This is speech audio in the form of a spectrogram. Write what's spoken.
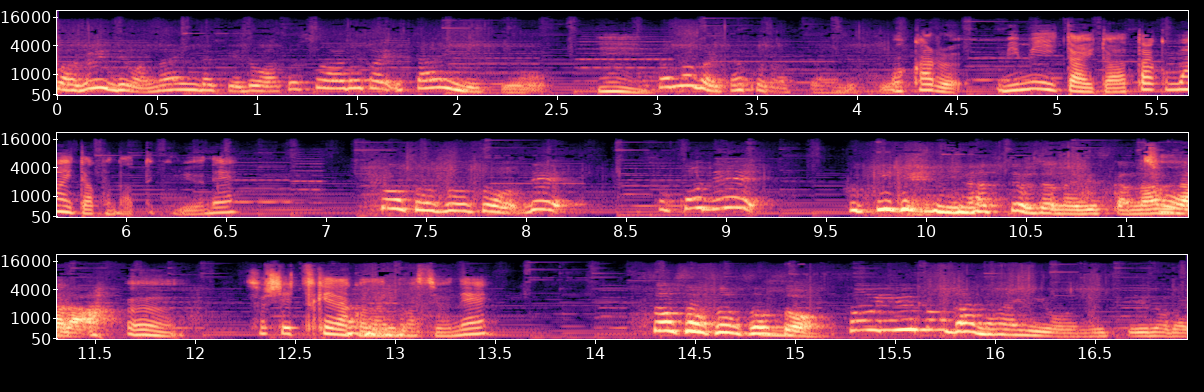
悪いではないんだけど私はあれが痛いんですよ。うん。頭が痛くなっちゃうんですよ。わかる。耳痛いと頭痛くなってくるよね。そうそうそうそう。でそこで不機嫌になっちゃうじゃないですかなんなら。そううん。そしてつけなくなりますよね。そうそうそうそうそう、うん。そういうのがないようにっていうのが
